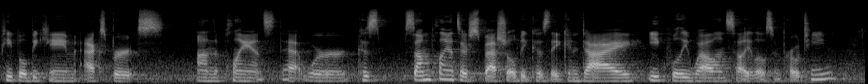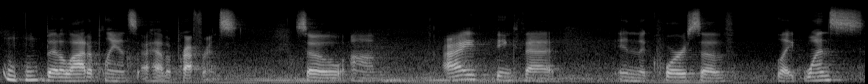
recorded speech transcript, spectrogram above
people became experts on the plants that were, because some plants are special because they can dye equally well in cellulose and protein, but a lot of plants have a preference. So um, I think that in the course of like once,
